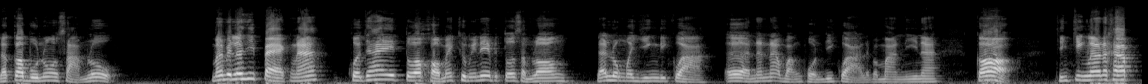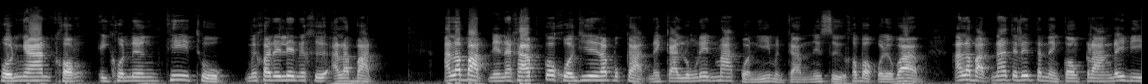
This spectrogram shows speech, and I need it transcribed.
แล้วก็บูโน่3ลูก มันเป็นเรื่องที่แปลกนะ ควรจะให้ตัวของแม็กโทมินีเป็นตัวสำรอง และลงมายิงดีกว่า เออ นั่นน่าหวังผลดีกว่าอะไรประมาณนี้นะ ก็จริง ๆ แล้วนะครับ ผลงานของอีกคนหนึ่งที่ถูกไม่ค่อยได้เล่นก็คืออาราบัตอาราบัตเนี่ยนะครับ ก็ควรที่จะได้รับโอกาสในการลงเล่นมากกว่านี้เหมือนกันในสื่อเขาบอกไปเลยว่าอาราบัตน่าจะเล่นตำแหน่งกองกลางได้ดี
